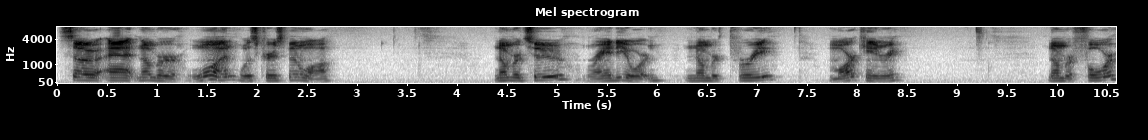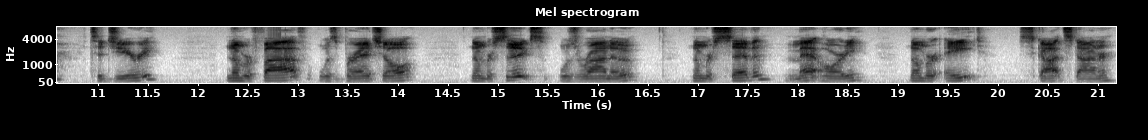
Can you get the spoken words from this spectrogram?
so at number one was Chris Benoit. Number two, Randy Orton. Number three, Mark Henry. Number four, Tajiri. Number five was Bradshaw. Number six was Rhino. Number seven, Matt Hardy. Number eight, Scott Steiner.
